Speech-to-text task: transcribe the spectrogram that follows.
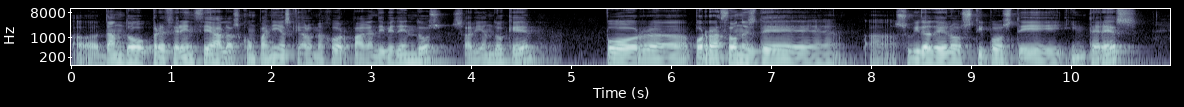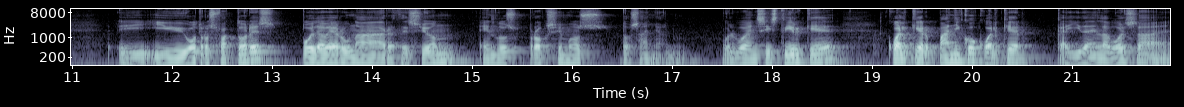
uh, dando preferencia a las compañías que a lo mejor pagan dividendos, sabiendo que por, uh, por razones de uh, subida de los tipos de interés, y, otros factores, puede haber una recesión en los próximos dos años. Vuelvo a insistir que cualquier pánico, cualquier caída en la bolsa, eh,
